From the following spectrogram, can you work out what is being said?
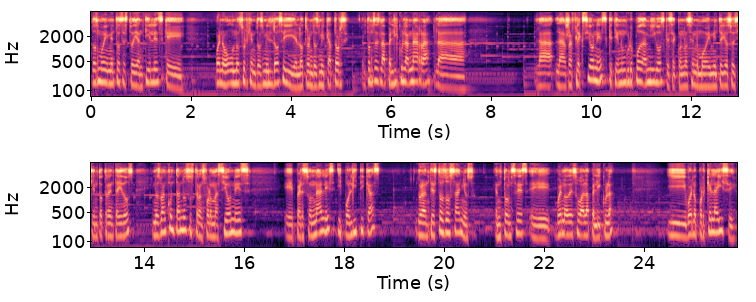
dos movimientos estudiantiles que, bueno, uno surge en 2012 y el otro en 2014. Entonces la película narra la, la, las reflexiones que tiene un grupo de amigos que se conocen en el movimiento Yo Soy 132 y nos van contando sus transformaciones eh, personales y políticas durante estos dos años. Entonces, eh, bueno, de eso va la película. Y bueno, ¿por qué la hice?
